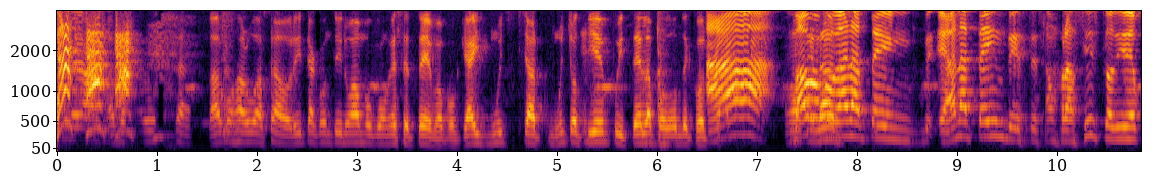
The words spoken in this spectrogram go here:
Vamos al WhatsApp. Ahorita continuamos con ese tema porque hay mucha, mucho tiempo y tela por donde cortar. Ah, vamos con. Ana Ten, Ana Ten desde San Francisco. Dice,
